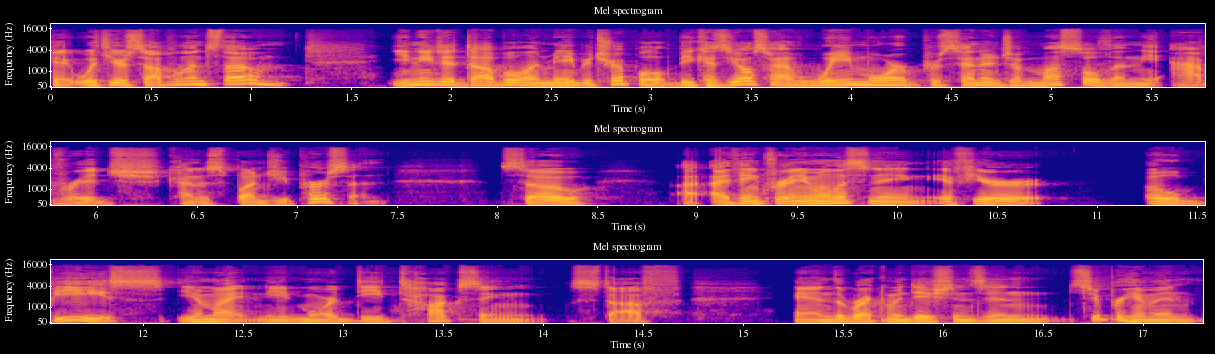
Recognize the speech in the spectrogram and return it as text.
Okay. With your supplements, though, you need to double and maybe triple because you also have way more percentage of muscle than the average kind of spongy person. So I think for anyone listening, if you're obese, you might need more detoxing stuff. And the recommendations in Superhuman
